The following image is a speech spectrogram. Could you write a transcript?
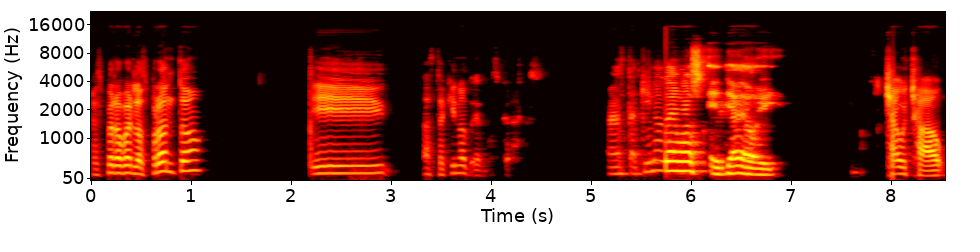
Espero verlos pronto. Y hasta aquí nos vemos, cracks. Hasta aquí nos vemos el día de hoy. Chao, chao.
